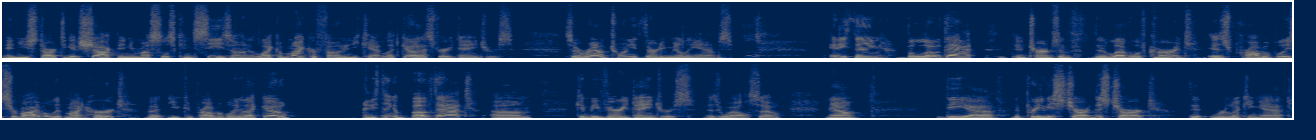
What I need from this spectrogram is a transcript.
and you start to get shocked and your muscles can seize on it like a microphone and you can't let go. That's very dangerous. So around 20 30 milliamps. Anything below that in terms of the level of current is probably survival. It might hurt but you can probably let go anything above that um, can be very dangerous as well. So now the uh, the previous chart, this chart that we're looking at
